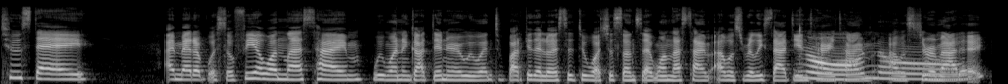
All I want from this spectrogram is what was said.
Tuesday, I met up with Sophia one last time. We went and got dinner. We went to Parque del Oeste to watch the sunset one last time. I was really sad the entire time. I was dramatic.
